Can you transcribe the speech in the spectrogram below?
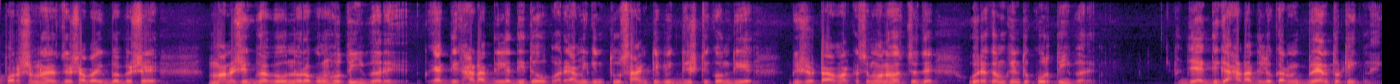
অপারেশন হয়েছে, স্বাভাবিকভাবে সে মানসিকভাবে অন্যরকম হতেই পারে। একদিক হাঁটা দিলে দিতেও পারে। আমি কিন্তু সায়েন্টিফিক দৃষ্টিকোণ দিয়ে বিষয়টা আমার কাছে মনে হচ্ছে যে ওই রকম কিন্তু করতেই পারে। যে একদিকে হাঁটা দিল, কারণ ব্রেন তো ঠিক নেই।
